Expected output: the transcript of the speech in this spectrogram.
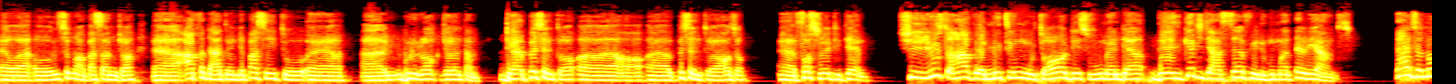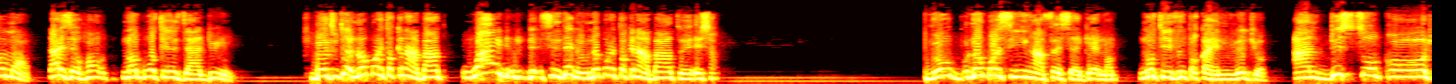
a, a, a Obasanjo. Uh, after that, when they pass it to uh, uh, Goodluck Jonathan, the to uh, uh, person to also uh, first lady then she used to have a meeting with all these women. They they engage themselves in humanitarians. That's a normal. That is a noble things they are doing. But today, nobody talking about why. Since then, nobody talking about uh, Asia. No, nobody seeing her face again. Not, not even talking in radio. And this so-called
